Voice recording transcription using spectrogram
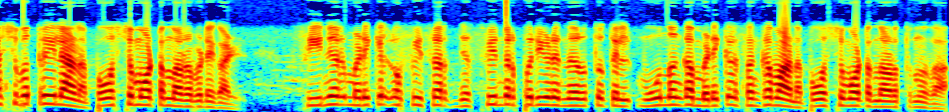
ആശുപത്രിയിലാണ് പോസ്റ്റ്മോർട്ടം നടപടികൾ. സീനിയർ മെഡിക്കൽ ഓഫീസർ ജസ്വീന്ദർ പുരിയുടെ നേതൃത്വത്തിൽ മൂന്നംഗ മെഡിക്കൽ സംഘമാണ് പോസ്റ്റ്മോർട്ടം നടത്തുന്നത്.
